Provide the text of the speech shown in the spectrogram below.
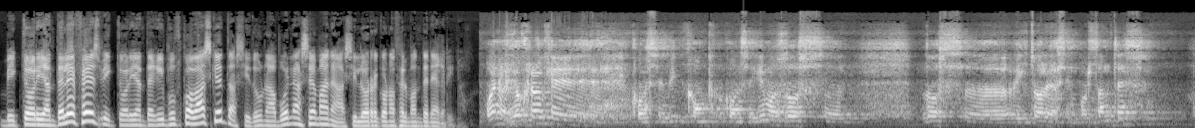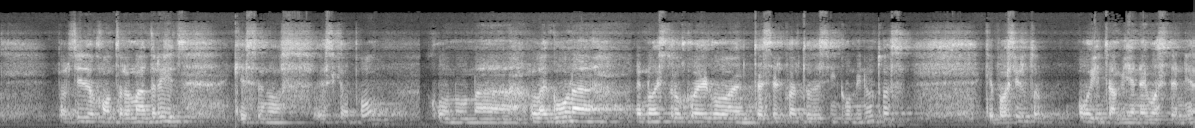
Victoria ante Lefes, victoria ante Guipuzcoa Basket, ha sido una buena semana, así lo reconoce el montenegrino. Bueno, yo creo que conseguimos dos, dos eh, victorias importantes. Partido contra Madrid que se nos escapó con una laguna en nuestro juego en tercer cuarto de cinco minutos que por cierto, hoy también hemos tenido,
